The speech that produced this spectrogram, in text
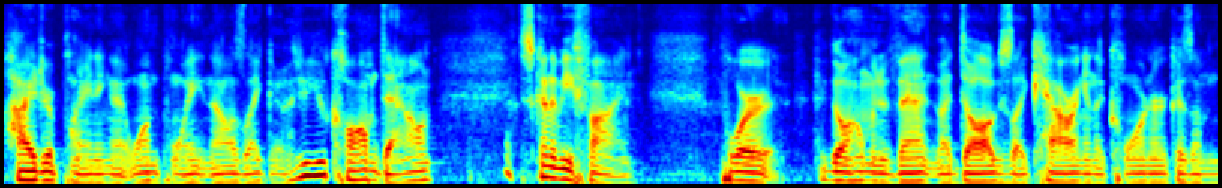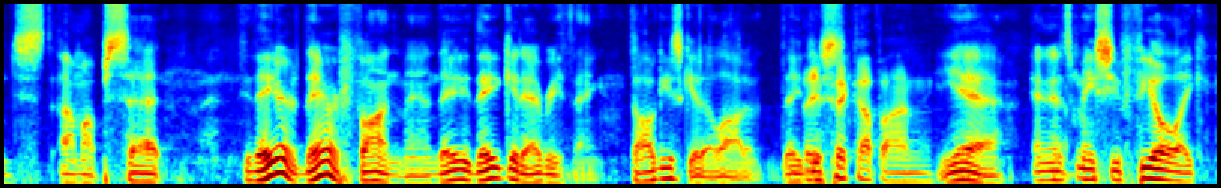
hydroplaning at one point, and I was like, Do "You calm down. It's gonna be fine." Poor. I go home and vent. My dog's like cowering in the corner because I'm just I'm upset. They are they are fun, man. They they get everything. Doggies get a lot of. They, They just pick up on. yeah, and it makes you feel like,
